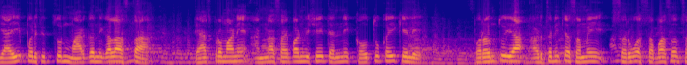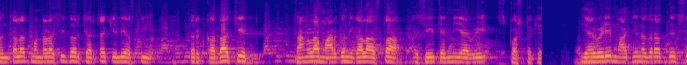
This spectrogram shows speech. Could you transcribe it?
याही परिस्थितीतून मार्ग निघाला असता त्याचप्रमाणे अण्णासाहेबांविषयी त्यांनी कौतुकही केले. परंतु या अडचणीच्या समयी सर्व सभासद संचालक मंडळाशी जर चर्चा केली असती तर कदाचित चांगला मार्ग निघाला असता असेही त्यांनी यावेळी स्पष्ट केले. यावेळी माजी नगराध्यक्ष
